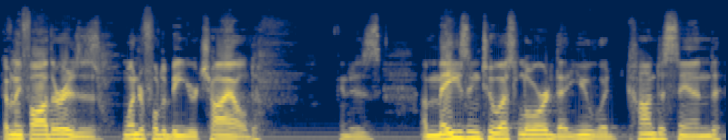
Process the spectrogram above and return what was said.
Heavenly Father, it is wonderful to be your child. It is amazing to us, Lord, that you would condescend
